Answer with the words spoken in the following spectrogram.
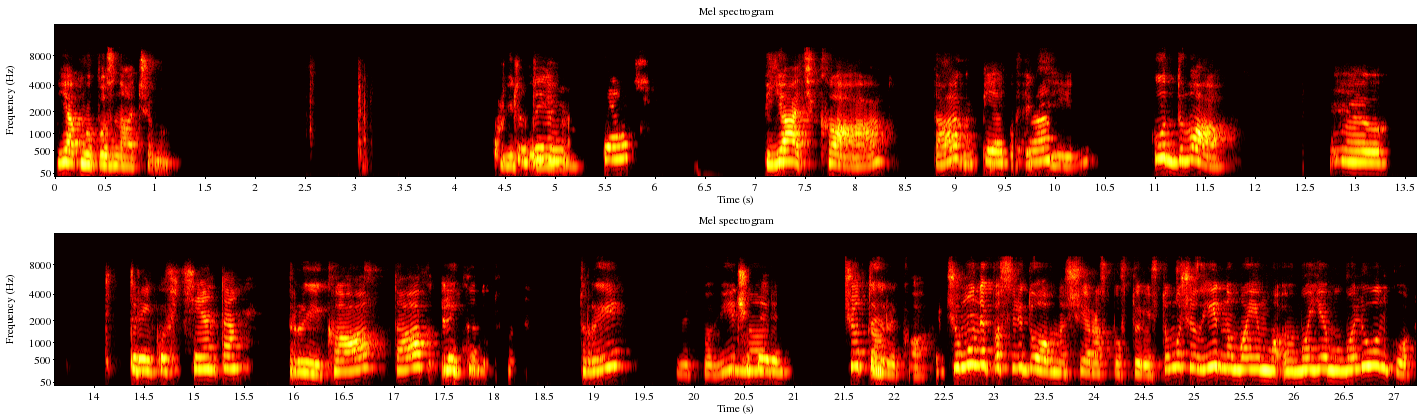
як ми позначимо? Кут 1 5. 5К, так? Ага, 5К. Коефіцієнт. Кут 2 3 коефіцієнта. 3К, так, і 3К. кут 3, відповідно, 4. 4К. Чому не послідовно, ще раз повторюсь? Тому що згідно моїм, моєму малюнку,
